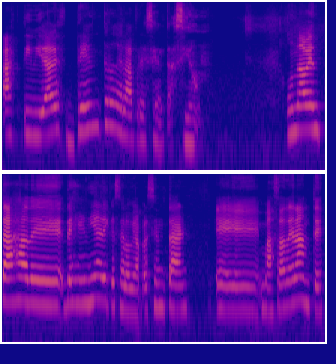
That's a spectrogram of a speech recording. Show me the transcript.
actividades dentro de la presentación. Una ventaja de, de Genial y que se lo voy a presentar eh, más adelante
